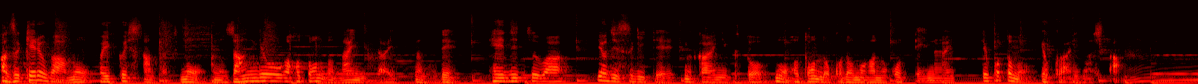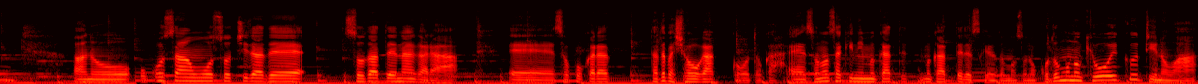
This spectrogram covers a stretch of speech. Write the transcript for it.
預ける側も保育士さんたちもあの残業がほとんどないみたいなので平日は4時過ぎて迎えに行くともうほとんど子供が残っていないっていうこともよくありました。あのお子さんをそちらで育てながら、えーそこから例えば小学校とか、えーその先に向かって向かってですけれどもその子どもの教育っていうのは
